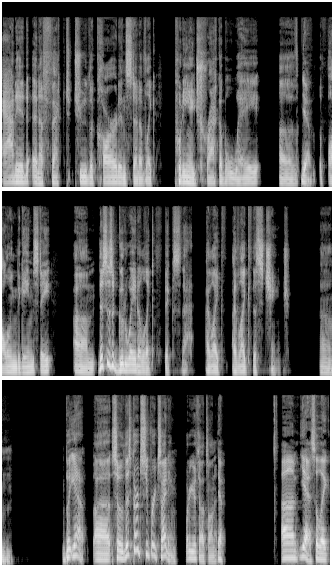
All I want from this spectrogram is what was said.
added an effect to the card instead of like putting a trackable way of Yeah. following the game state um this is a good way to like fix that i like i like this change um but yeah uh so this card's super exciting what are your thoughts on it Yeah. Um, yeah, so like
